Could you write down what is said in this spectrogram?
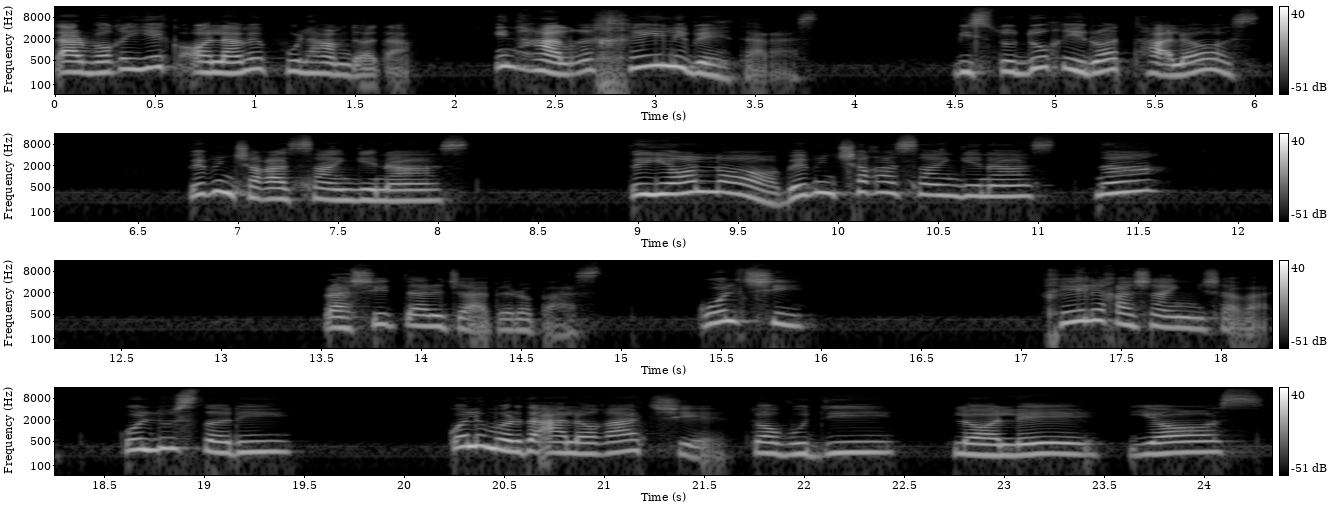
در واقع یک عالم پول هم دادم. این حلقه خیلی بهتر است. 22 قیرات طلاست. ببین چقدر سنگین است. دیالا ببین چقدر سنگین است. نه؟ رشید در جعبه را بست. گل چی؟ خیلی قشنگ می شود. گل دوست داری؟ گل مورد علاقت چیه؟ داوودی؟ لاله؟ یاس؟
